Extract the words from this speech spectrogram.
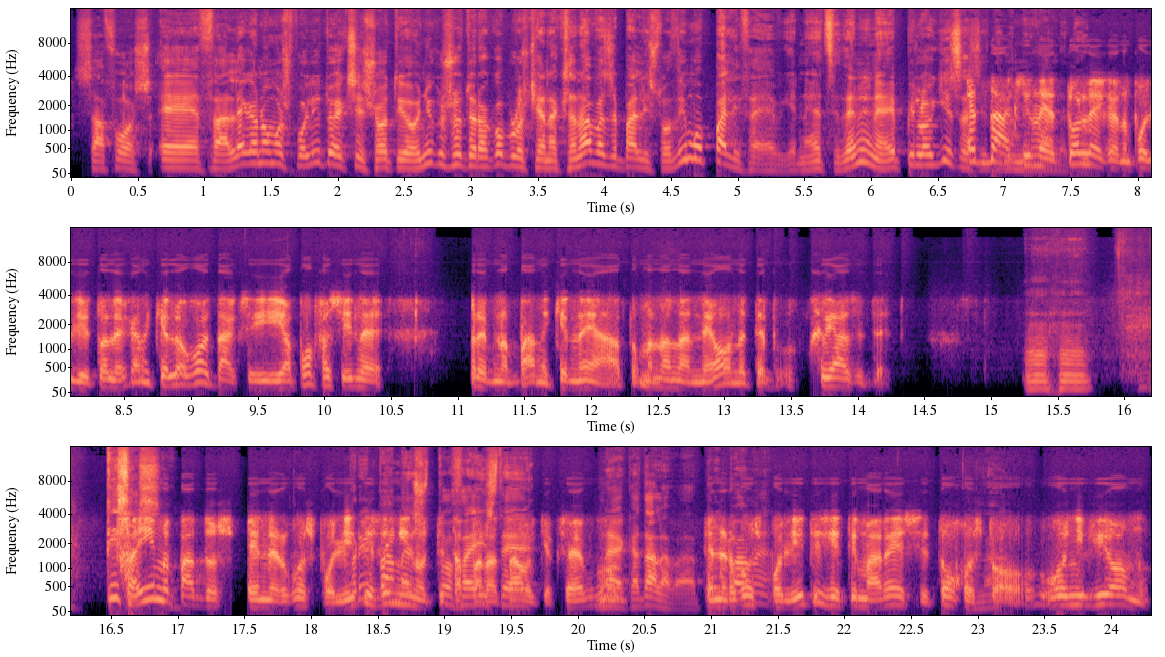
Σαφώς. Ε, θα λέγανε όμως πολύ το εξής, ότι ο Νίκος Σωτηρακόπουλος και να ξανάβαζε πάλι στο Δήμο, πάλι θα έβγαινε. Έτσι δεν είναι; Επιλογή σας. Εντάξει, ναι, το λέγανε πολύ. Το λέγανε και λέω εντάξει, η απόφαση είναι πρέπει να πάνε και νέα άτομα να ανανεώνεται. Χρειάζεται. Mm-hmm. Τι θα είμαι πάντως ενεργός πολίτης, δεν είναι ότι τα παρατάω και φεύγω. Ναι, κατάλαβα. Ενεργός πάμε... πολίτης γιατί μ' αρέσει, το έχω ναι. στο γονιδιό μου.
